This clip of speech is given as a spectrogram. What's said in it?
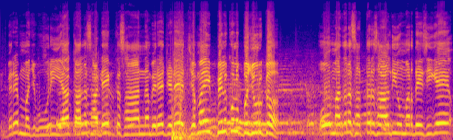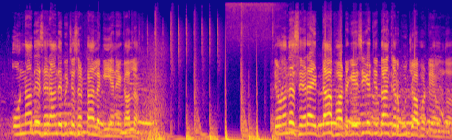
ਵੀਰੇ ਮਜਬੂਰੀ ਆ ਕੱਲ ਸਾਡੇ ਕਿਸਾਨ ਨੇ ਵੀਰੇ ਜਿਹੜੇ ਜਮਾ ਹੀ ਬਿਲਕੁਲ ਬਜ਼ੁਰਗ, ਉਹ ਮਤਲਬ 70 ਸਾਲ ਦੀ ਉਮਰ ਦੇ ਸੀਗੇ, ਉਹਨਾਂ ਦੇ ਸਿਰਾਂ ਦੇ ਵਿੱਚ ਸੱਟਾਂ ਲੱਗੀਆਂ ਨੇ ਕੱਲ ਤੇ ਉਹਨਾਂ ਦੇ ਸਿਰ ਐਦਾਂ ਫਟ ਗਏ ਸੀਗੇ ਜਿੱਦਾਂ ਖਰਬੂਜਾ ਫਟਿਆ ਹੁੰਦਾ।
